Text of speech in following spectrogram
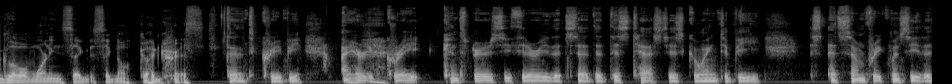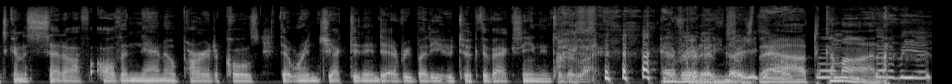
global warning sig- signal. Go ahead, Chris. That's creepy. I heard a great conspiracy theory that said that this test is going to be at some frequency that's going to set off all the nanoparticles that were injected into everybody who took the vaccine into their life. everybody knows that. Come on. That'll be it.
